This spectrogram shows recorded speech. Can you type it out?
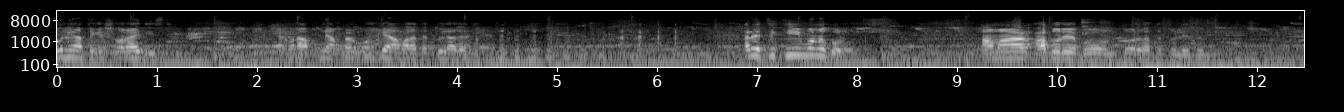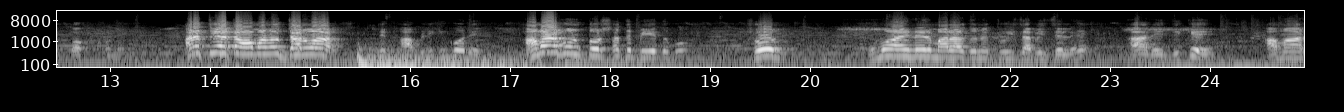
দুনিয়া থেকে সরাই দিস এখন আপনি আপনার বোনকে আমার হাতে তুলে দেন। আরে, তুই কি মনে করস? আমার আদরে বোন তোর হাতে তুলে দেব। কখনো। আরে, তুই একটা অমানব জানোয়ার। তুই ভাবলি কি করে? আমার বোন তোর সাথে বিয়ে দেবো। শোন, হুমায়ুনের মারার জন্য তুই যাবি জেলে, আর এদিকে আমার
